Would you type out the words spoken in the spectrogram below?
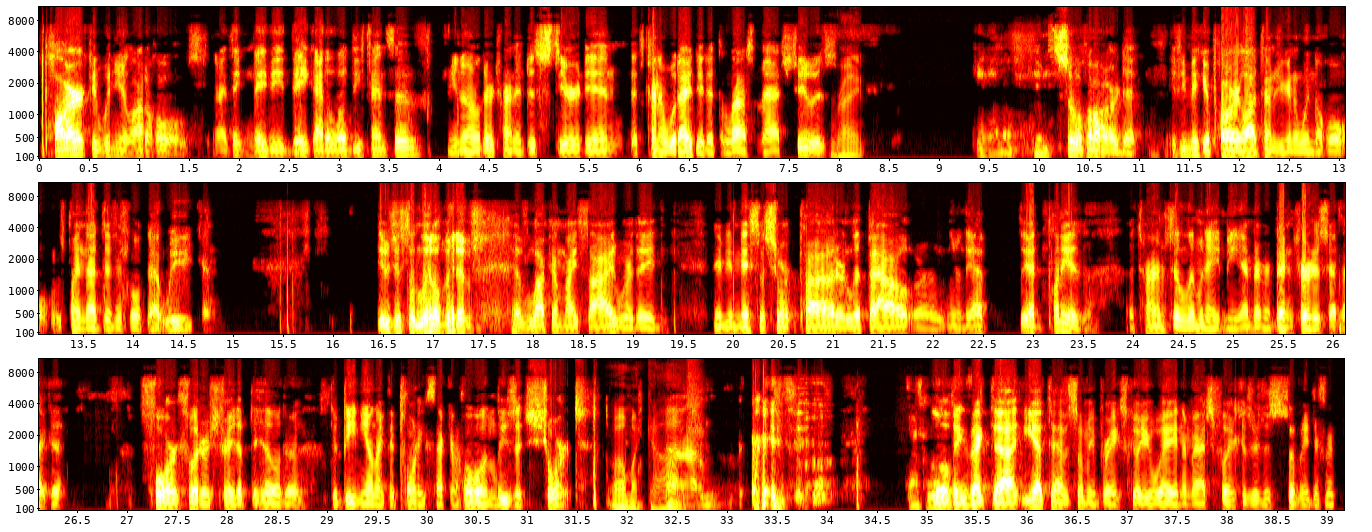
par could win you a lot of holes. And I think maybe they got a little defensive. You know, they're trying to just steer it in. That's kind of what I did at the last match too. Is right. You know, it's so hard that if you make a par, a lot of times you're going to win the hole. It was playing that difficult that week, and it was just a little bit of, of luck on my side where they maybe miss a short putt or lip out, or you know, they had they had plenty of, of times to eliminate me. I remember Ben Curtis had like a four footer straight up the hill to to beat me on like the 22nd hole and leaves it short. Oh my god! Um, little things like that. You have to have so many breaks go your way in a match play because there's just so many different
